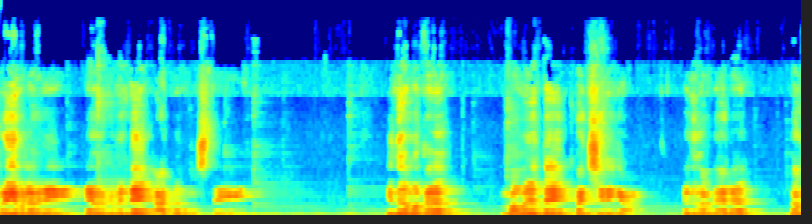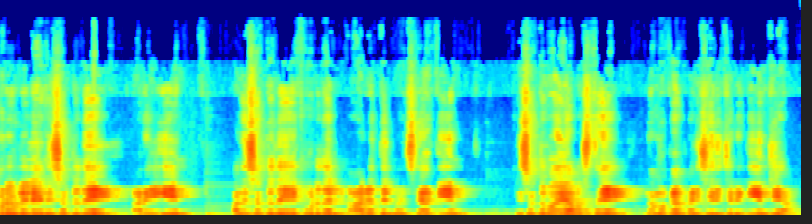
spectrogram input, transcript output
പ്രിയമുള്ളവരെ ഏവർക്കും എന്റെ ആത്മനമസ്തേ. ഇന്ന് നമുക്ക് മൗനത്തെ പരിശീലിക്കാം. എന്ന് പറഞ്ഞാൽ നമ്മുടെ ഉള്ളിലെ നിശബ്ദതയെ അറിയുകയും ആ നിശബ്ദതയെ കൂടുതൽ ആഴത്തിൽ മനസ്സിലാക്കുകയും നിശബ്ദമായ അവസ്ഥയെ നമുക്ക് പരിശീലിച്ചെടുക്കുകയും ചെയ്യാം.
